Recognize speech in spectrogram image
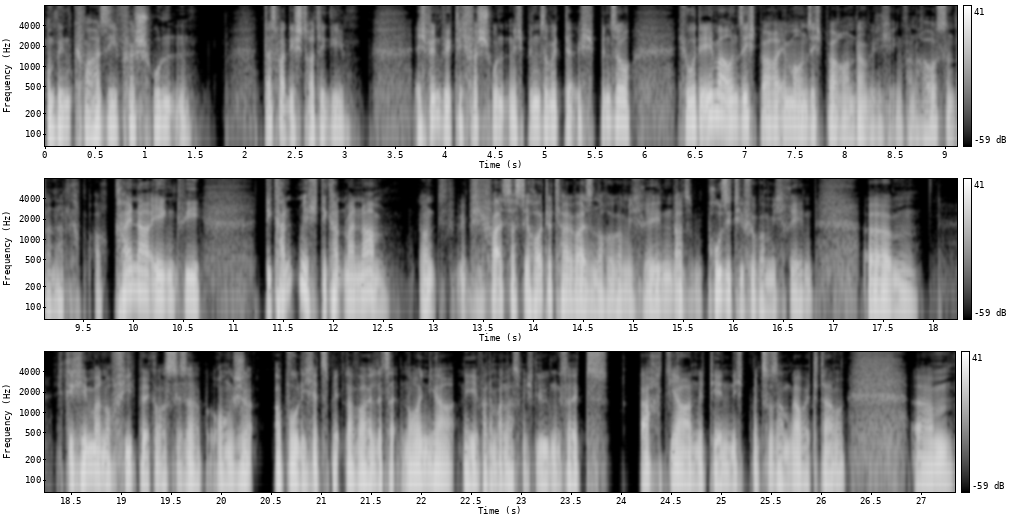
und bin quasi verschwunden. Das war die Strategie. Ich bin wirklich verschwunden. Ich bin so mit der, ich bin so, ich wurde immer unsichtbarer, immer unsichtbarer und dann bin ich irgendwann raus und dann hat auch keiner irgendwie die kannten mich, die kannten meinen Namen. Und ich weiß, dass die heute teilweise noch über mich reden, also positiv über mich reden. Ähm, ich kriege immer noch Feedback aus dieser Branche, obwohl ich jetzt mittlerweile seit neun Jahren, nee, warte mal, lass mich lügen, seit acht Jahren mit denen nicht mehr zusammengearbeitet habe. Ähm,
